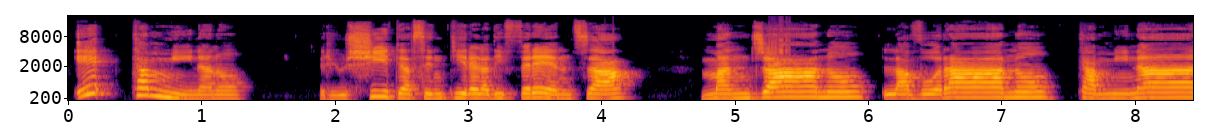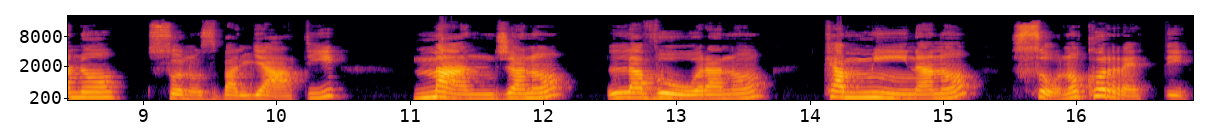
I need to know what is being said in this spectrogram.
e camminano. Riuscite a sentire la differenza? Mangiano, lavorano, camminano sono sbagliati mangiano, lavorano, camminano, sono corretti.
